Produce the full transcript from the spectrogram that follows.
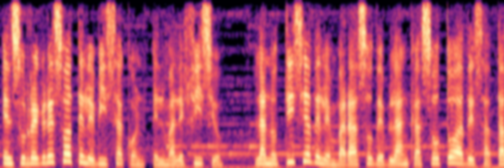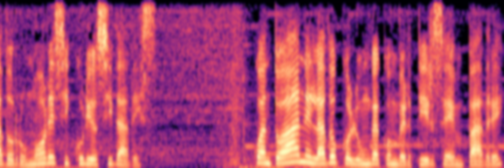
En su regreso a Televisa con El Maleficio, la noticia del embarazo de Blanca Soto ha desatado rumores y curiosidades. Cuanto ha anhelado Colunga convertirse en padre,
